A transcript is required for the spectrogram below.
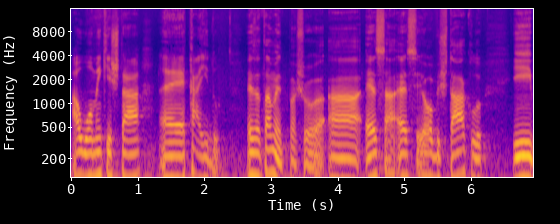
ao homem que está é, caído. Exatamente, pastor. Ah, essa, esse obstáculo e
